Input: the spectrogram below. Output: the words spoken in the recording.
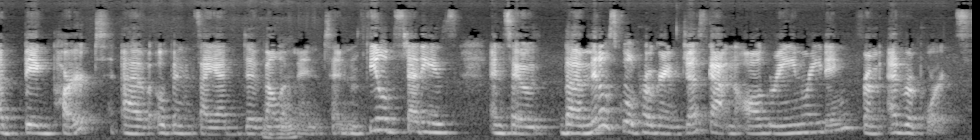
a big part of Open SciEd development mm-hmm. and field studies. And so the middle school program just got an all green rating from Ed Reports.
